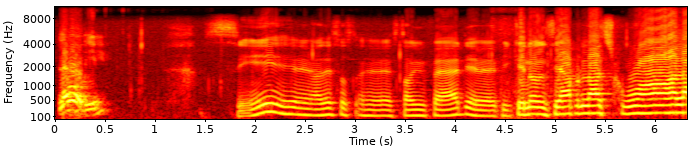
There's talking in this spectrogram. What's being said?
Lavori? Sì, adesso eh, sto in ferie finché non si apre la scuola.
